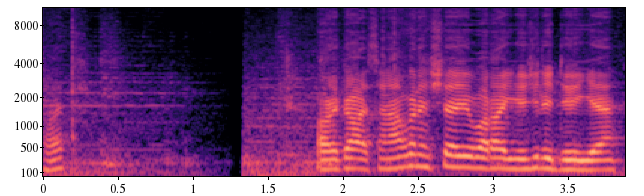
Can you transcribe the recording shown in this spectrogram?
right alright guys and I'm going to show you what I usually do here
